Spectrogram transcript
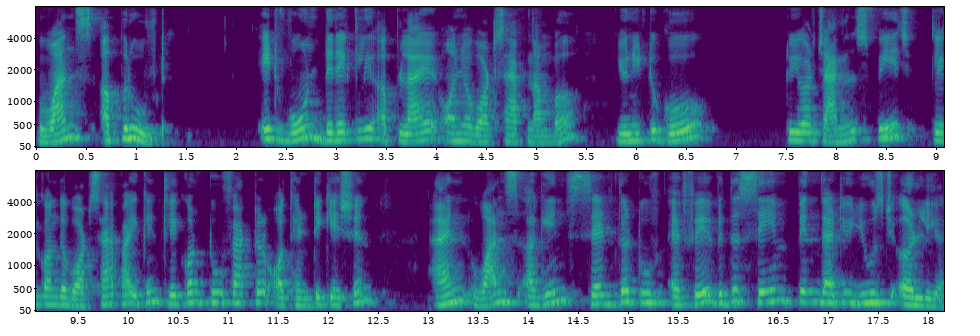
Once approved, it won't directly apply on your WhatsApp number. You need to go to your channels page, click on the WhatsApp icon, click on two factor authentication and once again set the 2FA with the same pin that you used earlier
